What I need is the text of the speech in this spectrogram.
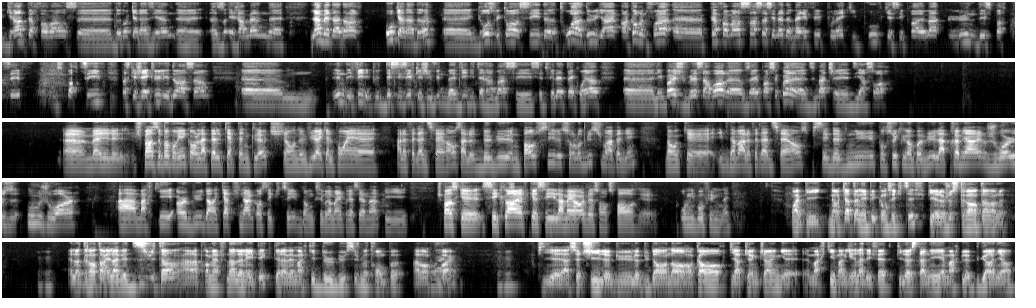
grande performance de nos Canadiennes. elles ramènent la médaille d'or au Canada. Euh, grosse victoire aussi de 3 à 2 hier. Encore une fois, euh, performance sensationnelle de Marie-Philippe Poulain qui prouve que c'est probablement l'une des sportifs sportives, parce que j'ai inclus les deux ensemble. Euh, une des filles les plus décisives que j'ai vues de ma vie, littéralement. Cette fille-là est incroyable. les boys, je voulais savoir, vous avez pensé quoi du match d'hier soir? Euh, ben, je pense que c'est pas pour rien qu'on l'appelle Captain Clutch. On a vu à quel point euh, elle a fait de la différence. Elle a deux buts, une passe aussi sur l'autre but, si je me rappelle bien. Donc, euh, évidemment, elle a fait de la différence. Puis c'est devenu, pour ceux qui ne l'ont pas vu, la première joueuse ou joueur à marquer un but dans quatre finales consécutives. Donc, c'est vraiment impressionnant. Puis je pense que c'est clair que c'est la meilleure de son sport au niveau féminin. Ouais, puis dans quatre Olympiques consécutifs, puis elle a juste 30 ans. Là. Mhm. Elle a 30 ans. Elle avait 18 ans à la première finale olympique, puis elle avait marqué deux buts, si je ne me trompe pas, à Vancouver. Mhm. Puis euh, à Sochi, le but, le but d'en or encore. Puis à Pyeongchang, euh, marqué malgré la défaite. Puis là, cette année, elle marque le but gagnant.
